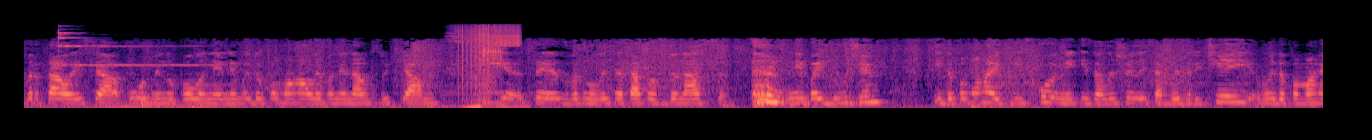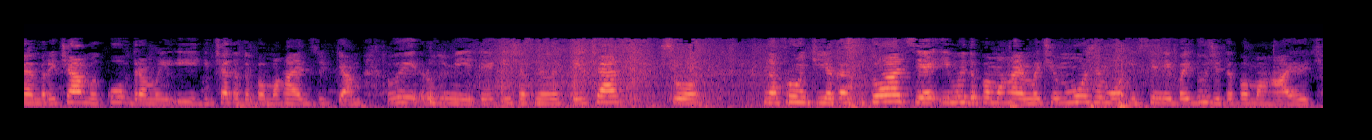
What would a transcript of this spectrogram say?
зверталися по обміну полоненими, допомагали вони нам взуттям. І це звернулися також до нас небайдужі і допомагають військовим, які залишилися без речей. Ми допомагаємо речами, ковдрами, і дівчата допомагають взуттям. Ви розумієте, який зараз нелегкий час, що на фронті яка ситуація, і ми допомагаємо чим можемо, і всі небайдужі допомагають.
